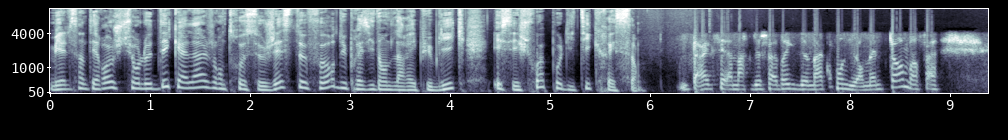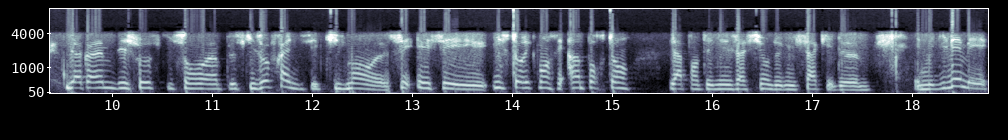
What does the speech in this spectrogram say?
Mais elle s'interroge sur le décalage entre ce geste fort du président de la République et ses choix politiques récents. il paraît que c'est la marque de fabrique de Macron lui en même temps, mais enfin, il y a quand même des choses qui sont un peu schizophrènes, effectivement. euh, et c'est historiquement c'est important la panthéonisation de Missak et de, et mais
